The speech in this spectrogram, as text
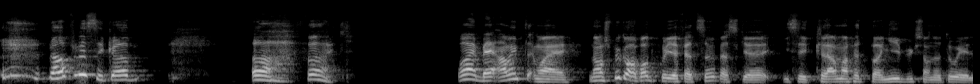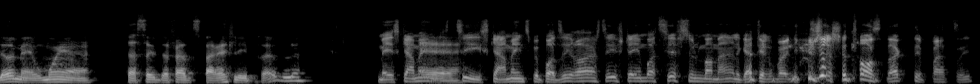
Mais en plus, c'est comme. Ah, fuck. Ouais, ben en même temps. Ouais. Non, je peux comprendre pourquoi il a fait ça parce qu'il s'est clairement fait pogner vu que son auto est là, mais au moins, euh, de faire disparaître les preuves, là. Mais c'est quand même, Euh. c'est quand même, tu peux pas dire, ah, tu sais, j'étais émotif sur le moment. là, quand t'es revenu chercher ton stock, t'es parti.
